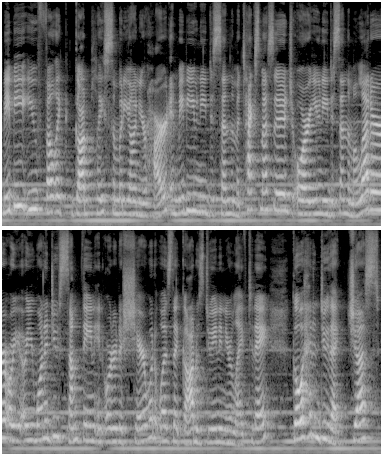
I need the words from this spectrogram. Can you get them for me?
maybe you felt like God placed somebody on your heart, and maybe you need to send them a text message, or you need to send them a letter, or you, or you want to do something in order to share what it was that God was doing in your life today, go ahead and do that. Just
